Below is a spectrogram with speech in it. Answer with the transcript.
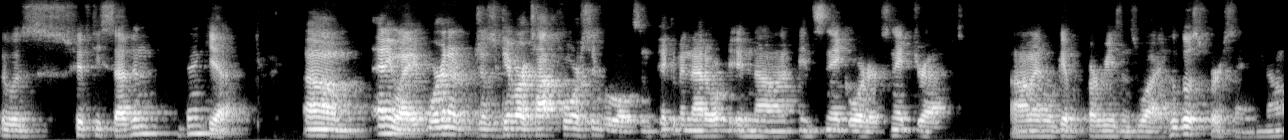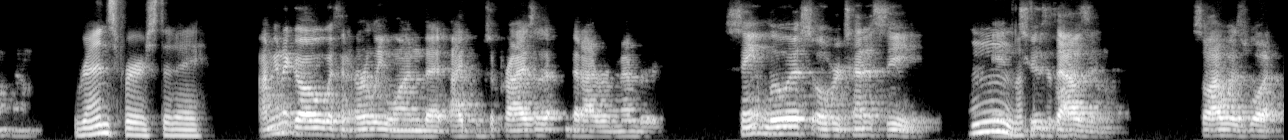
It was 57, I think. Yeah. Um, anyway, we're gonna just give our top four Super Bowls and pick them in that or in uh, in snake order, snake draft, um, and we'll give our reasons why. Who goes first? You know, um, Ren's first today. I'm gonna go with an early one that I'm surprised that, that I remembered. St. Louis over Tennessee mm, in 2000. So I was what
